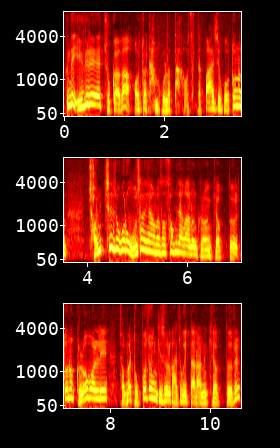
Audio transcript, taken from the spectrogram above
근데 이들의 주가가 어떨 때 한번 올랐다가 어떨 때 빠지고 또는 전체적으로 우상향하면서 성장하는 그런 기업들 또는 글로벌리 정말 독보적인 기술을 가지고 있다라는 기업들을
